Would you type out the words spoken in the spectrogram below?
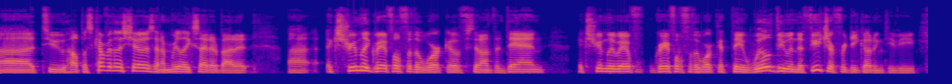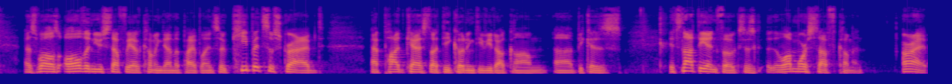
uh, to help us cover those shows, and I'm really excited about it. Uh, extremely grateful for the work of Siddhant and Dan. Extremely grateful for the work that they will do in the future for Decoding TV, as well as all the new stuff we have coming down the pipeline. So keep it subscribed at podcast.decodingtv.com uh, because it's not the end, folks. There's a lot more stuff coming. All right.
